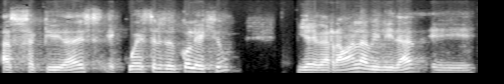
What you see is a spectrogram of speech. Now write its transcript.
A sus actividades ecuestres del colegio y agarraban la habilidad eh,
